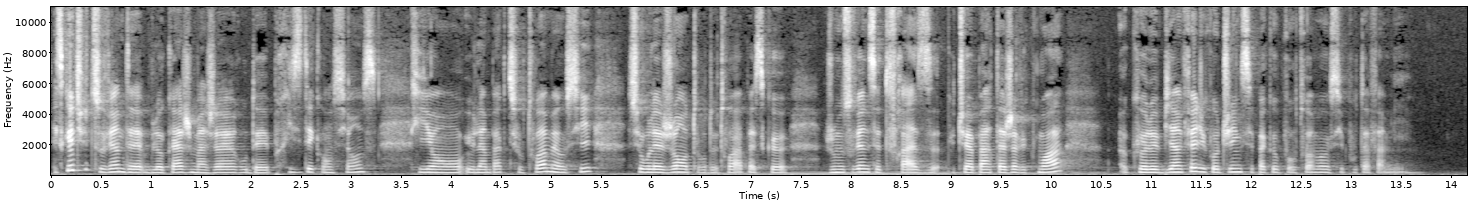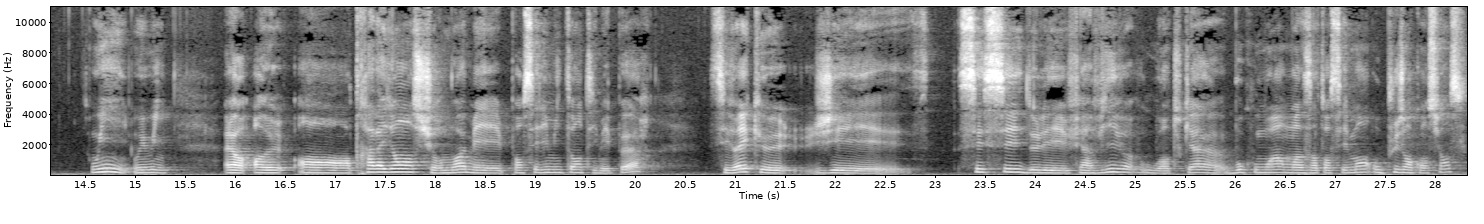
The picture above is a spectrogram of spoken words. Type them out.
Est-ce que tu te souviens des blocages majeurs ou des prises de conscience qui ont eu l'impact sur toi, mais aussi sur les gens autour de toi? Parce que je me souviens de cette phrase que tu as partagée avec moi, que le bienfait du coaching, c'est pas que pour toi, mais aussi pour ta famille. Oui, oui, oui. Alors, en, en travaillant sur moi, mes pensées limitantes et mes peurs, c'est vrai que j'ai cessé de les faire vivre, ou en tout cas beaucoup moins, moins intensément, ou plus en conscience,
